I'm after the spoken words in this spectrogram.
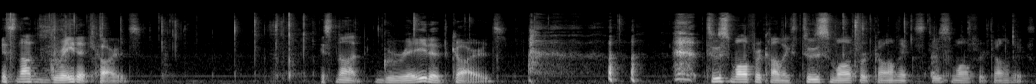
It's not graded cards it's not graded cards. Too small for comics. Too small for comics. Too small for comics.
